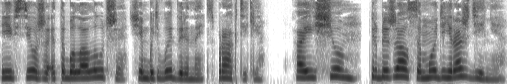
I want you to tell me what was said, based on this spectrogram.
И все же это было лучше, чем быть выдворенной с практики. А еще приближался мой день рождения,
